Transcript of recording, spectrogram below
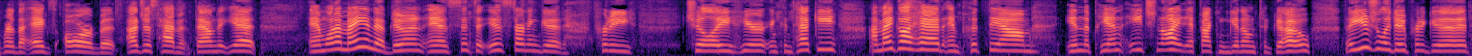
where the eggs are, but I just haven't found it yet. And what I may end up doing is since it is starting to get pretty chilly here in Kentucky, I may go ahead and put them in the pen each night if I can get them to go. They usually do pretty good.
